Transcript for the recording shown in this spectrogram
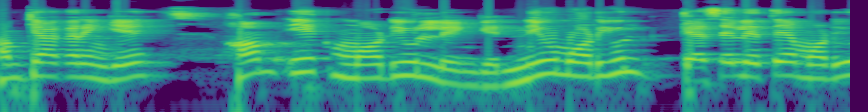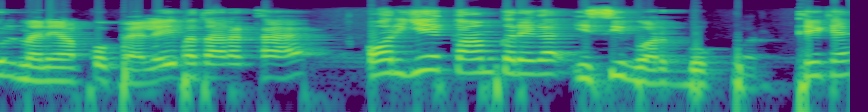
हम क्या करेंगे? हम एक मॉड्यूल लेंगे। न्यू मॉड्यूल कैसे लेते हैं मॉड्यूल मैंने आपको पहले ही बता रखा है। और ये काम करेगा इसी वर्कबुक पर। ठीक है?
